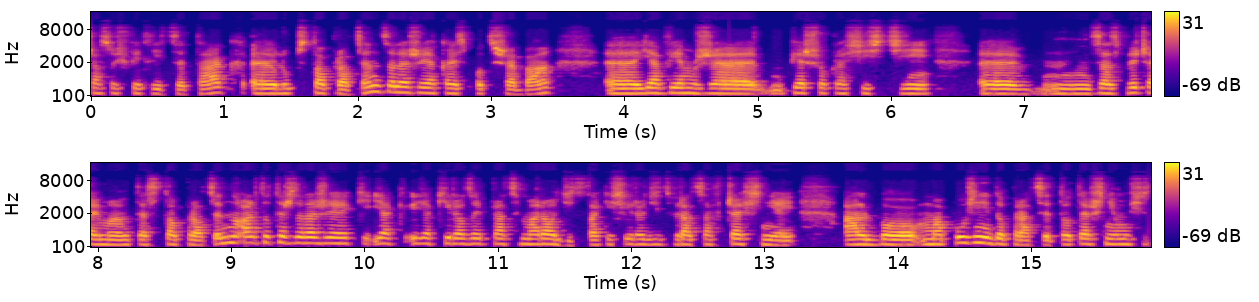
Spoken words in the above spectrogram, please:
czasu świetlicy, tak? Lub 100%, zależy jaka jest potrzeba. Ja wiem, że pierwszoklasiści zazwyczaj mają te 100%, no ale to też zależy, jaki, jak, jaki rodzaj pracy ma rodzic, tak? Jeśli rodzic wraca wcześniej, albo ma później do pracy, to też nie musi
